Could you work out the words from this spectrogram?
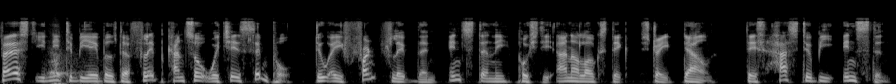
First, you need to be able to flip cancel, which is simple. Do a front flip, then instantly push the analog stick straight down. This has to be instant.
